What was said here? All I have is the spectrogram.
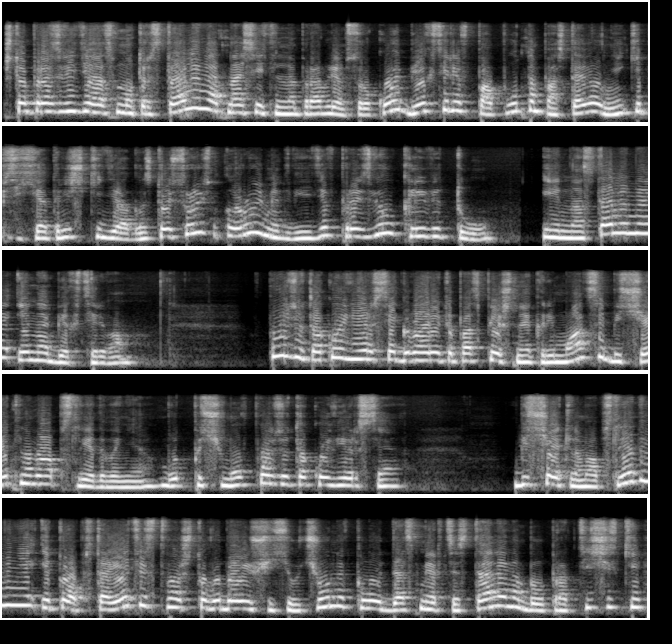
Что, произведя осмотр Сталина относительно проблем с рукой, Бехтерев попутно поставил некий психиатрический диагноз. То есть Рой Медведев произвел клевету и на Сталина, и на Бехтерева пользу такой версии говорит о поспешной кремации без тщательного обследования. Вот почему в пользу такой версии – без тщательного обследования и то обстоятельство, что выдающийся ученый вплоть до смерти Сталина был практически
